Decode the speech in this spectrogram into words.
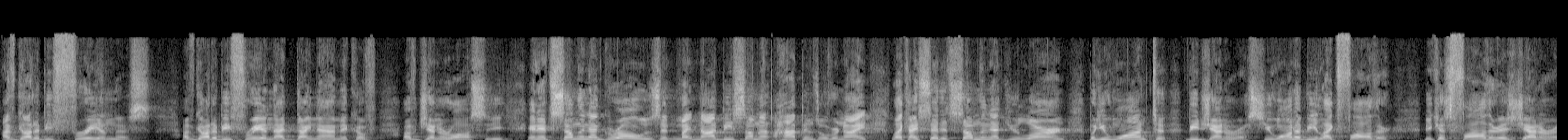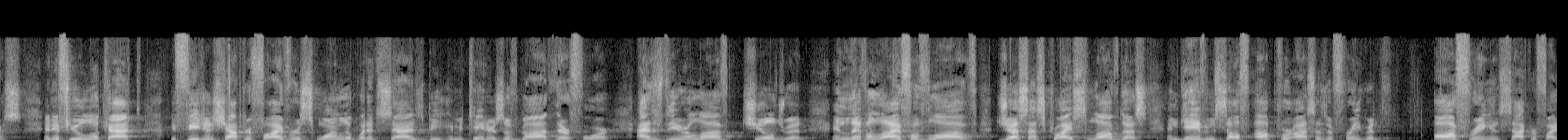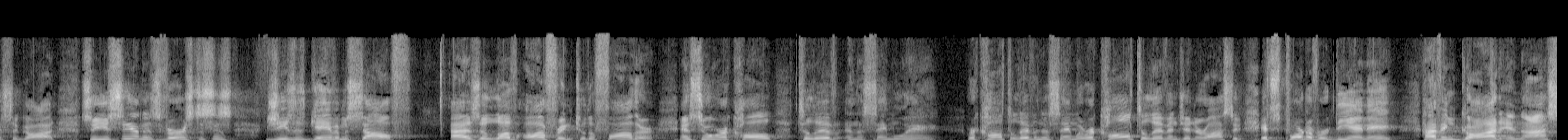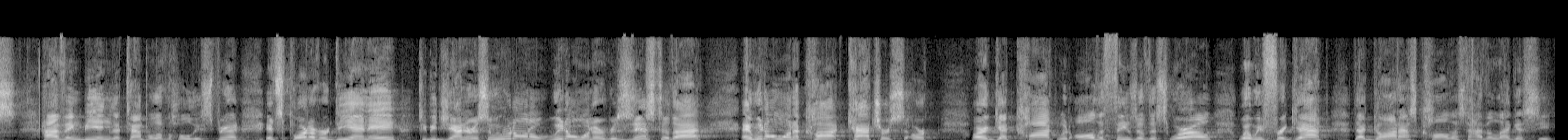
I've got to be free in this. I've got to be free in that dynamic of, of generosity. And it's something that grows. It might not be something that happens overnight. Like I said, it's something that you learn. But you want to be generous. You want to be like Father because Father is generous. And if you look at Ephesians chapter 5, verse 1, look what it says Be imitators of God, therefore, as dear loved children, and live a life of love, just as Christ loved us and gave himself up for us as a fragrant offering and sacrifice to God. So you see in this verse, this is Jesus gave himself as a love offering to the Father. And so we're called to live in the same way. We're called to live in the same way. We're called to live in generosity. It's part of our DNA. Having God in us, having being the temple of the Holy Spirit, it's part of our DNA to be generous. So we don't, we don't want to resist to that, and we don't want to catch or, or or get caught with all the things of this world where we forget that God has called us to have a legacy.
